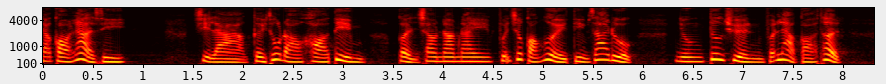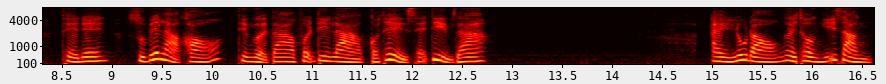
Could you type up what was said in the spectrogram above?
đã có là gì? Chỉ là cây thuốc đó khó tìm, gần trao năm nay vẫn chưa có người tìm ra được, nhưng tương truyền vẫn là có thật. Thế nên dù biết là khó thì người ta vẫn tin là có thể sẽ tìm ra. Anh lúc đó người thường nghĩ rằng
